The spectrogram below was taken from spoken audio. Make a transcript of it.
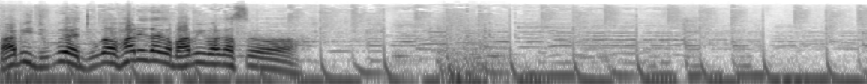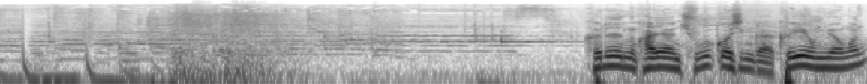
마비 누구야? 누가 활에다가 마비 막았어 그는 과연 죽을 것인가? 그의 운명은?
